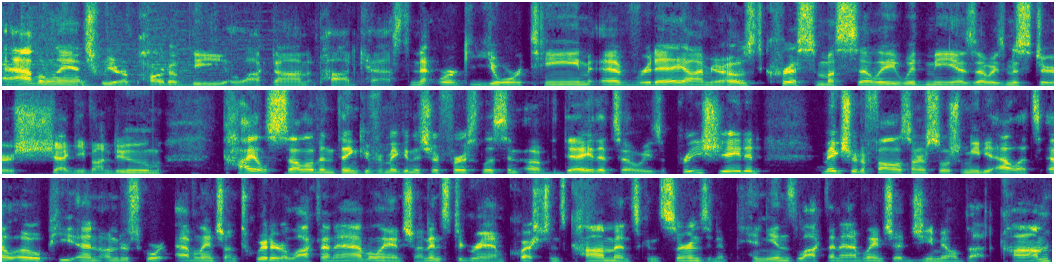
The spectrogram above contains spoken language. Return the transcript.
Avalanche. We are part of the Locked On Podcast Network, your team every day. I'm your host, Chris Maselli. With me, as always, Mr. Shaggy Von Doom, Kyle Sullivan. Thank you for making this your first listen of the day. That's always appreciated. Make sure to follow us on our social media outlets, LOPN underscore avalanche on Twitter, Locked on Avalanche on Instagram. Questions, comments, concerns, and opinions, locked on avalanche at gmail.com.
